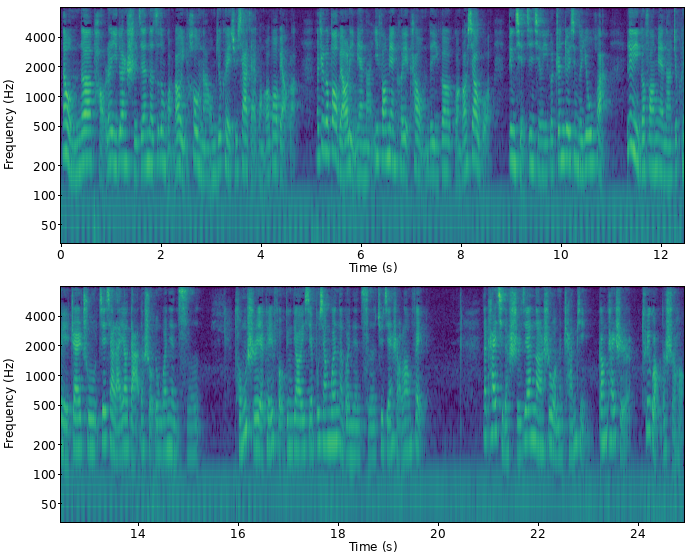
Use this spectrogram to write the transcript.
那我们的跑了一段时间的自动广告以后呢，我们就可以去下载广告报表了。那这个报表里面呢，一方面可以看我们的一个广告效果，并且进行一个针对性的优化；另一个方面呢，就可以摘出接下来要打的手动关键词，同时也可以否定掉一些不相关的关键词，去减少浪费。那开启的时间呢，是我们产品刚开始推广的时候。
